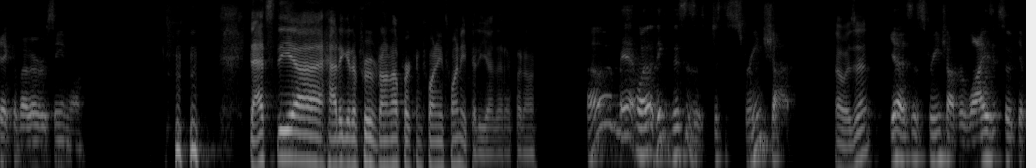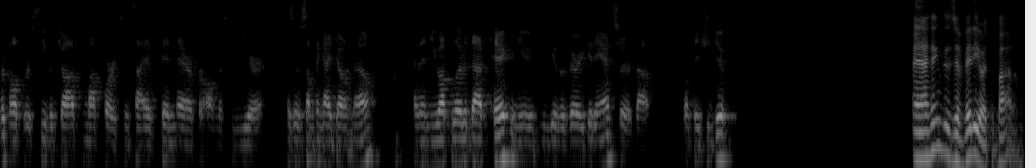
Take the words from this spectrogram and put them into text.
pic if I've ever seen one. That's the uh, how to get approved on Upwork in 2020 video that I put on. Oh man, well I think this is a, just a screenshot. Oh, is it? Yeah, this is a screenshot for why is it so difficult to receive a job from Upwork since I have been there for almost a year. Is there something I don't know? And then you uploaded that pic and you, you give a very good answer about what they should do. And I think there's a video at the bottom.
